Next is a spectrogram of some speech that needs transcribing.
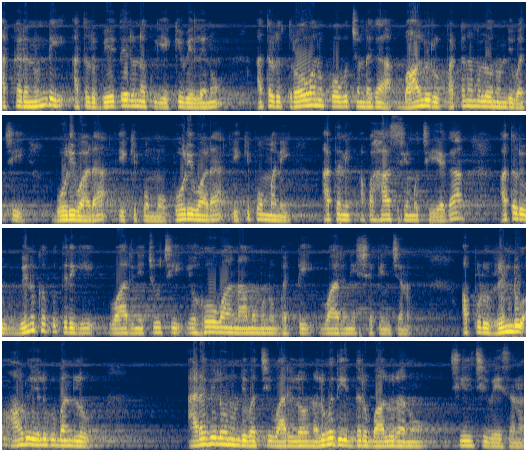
అక్కడ నుండి అతడు బేతేలునకు ఎక్కి వెళ్ళెను. అతడు త్రోవను పోవుచుండగా బాలురు పట్టణములో నుండి వచ్చి బోడివాడ ఎక్కిపొమ్ము బోడివాడ ఎక్కిపొమ్మని అతని అపహాస్యము చేయగా అతడు వెనుకకు తిరిగి వారిని చూచి యహోవా నామమును బట్టి వారిని శపించెను. అప్పుడు రెండు ఆడు ఎలుగుబండ్లు అడవిలో నుండి వచ్చి వారిలో నలువది ఇద్దరు బాలురను చీల్చివేశను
